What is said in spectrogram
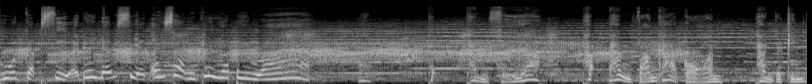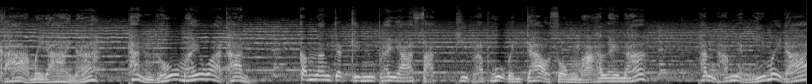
พูดกับเสือด้วยน้ำเสียงอันสั่นเครือไปว่า ท่านเสือทท่านฟังข้าก่อน ท่านจะกินข้าไม่ได้นะ ท่านรู้ไหมว่าท่านกำลังจะกินพระยาสัตว์ที่พระผู้เป็นเจ้าทรงมาเลยนะ ท่านทำอย่างนี้ไม่ได้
